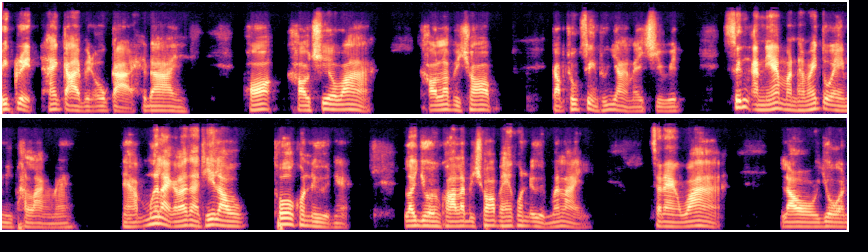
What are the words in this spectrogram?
วิกฤตให้กลายเป็นโอกาสให้ได้ เพราะเขาเชื่อว่าเขารับผิดชอบกับทุกสิ่งทุกอย่างในชีวิต ซึ่งอันนี้มันทำให้ตัวเองมีพลังนะนะครับ เมื่อไหร่ก็แล้วแต่ที่เราโทษคนอื่นเนี่ย เราโยนความรับผิดชอบไปให้คนอื่นเมื่อไหร่ แสดงว่าเราโยน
